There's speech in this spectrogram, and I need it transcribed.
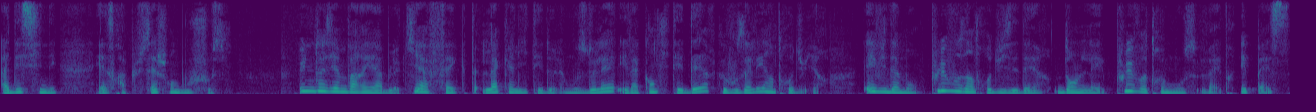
à dessiner et elle sera plus sèche en bouche aussi. Une deuxième variable qui affecte la qualité de la mousse de lait est la quantité d'air que vous allez introduire. Évidemment, plus vous introduisez d'air dans le lait, plus votre mousse va être épaisse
